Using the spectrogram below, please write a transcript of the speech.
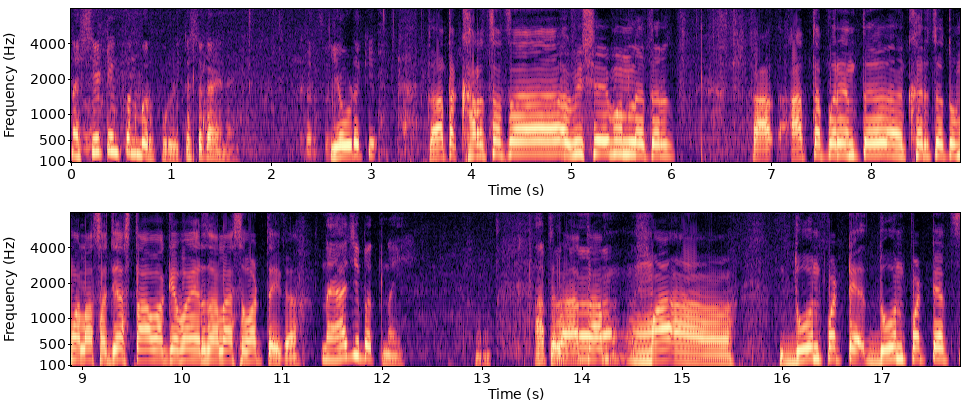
नाही सेटिंग पण भरपूर आहे. तसं काय नाही. खर्च. एवढं की तर आता खर्चाचा विषय म्हणलं तर आ- आतापर्यंत खर्च तुम्हाला असा जास्त आवाक्या बाहेर झाला असं वाटतंय का? नाही अजिबात नाही. तर आपण, आता मा दोन पट्ट्या दोन पट्ट्याच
